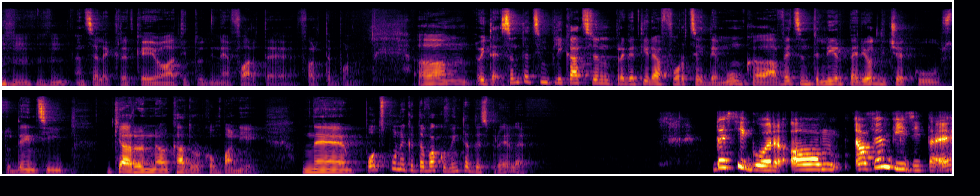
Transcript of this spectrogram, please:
Uh-huh, uh-huh. Înțeleg, cred că e o atitudine foarte, foarte bună. Um, uite, sunteți implicați în pregătirea forței de muncă, aveți întâlniri periodice cu studenții, chiar în cadrul companiei. Ne pot spune câteva cuvinte despre ele? Desigur, um, avem vizite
